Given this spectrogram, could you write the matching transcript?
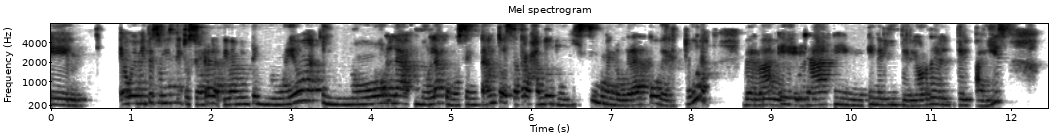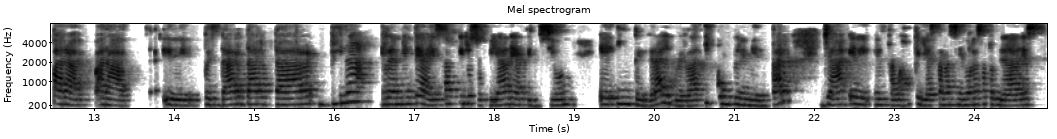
Eh, obviamente es una institución relativamente nueva y no la, no la conocen tanto, está trabajando durísimo en lograr cobertura, ¿verdad? ya en, el interior del, del país para, para eh, pues dar, dar, dar vida realmente a esa filosofía de atención eh, integral, ¿verdad? Y complementar ya el, el, trabajo que ya están haciendo las autoridades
